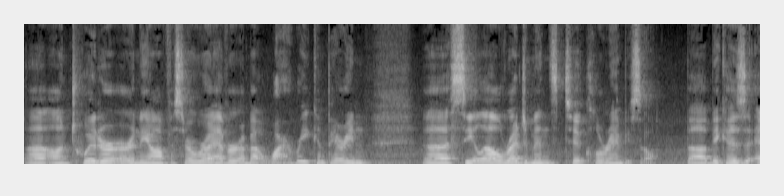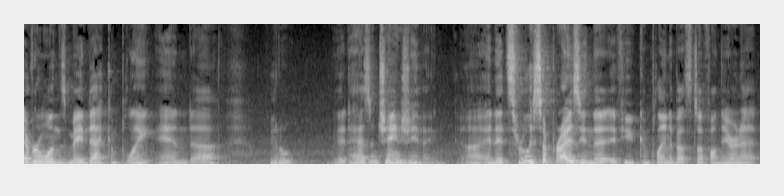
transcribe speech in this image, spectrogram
uh, on Twitter or in the office or wherever about why are we comparing uh, CLL regimens to chlorambucil uh, because everyone's made that complaint and uh, you know it hasn't changed anything. Uh, and it's really surprising that if you complain about stuff on the internet,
